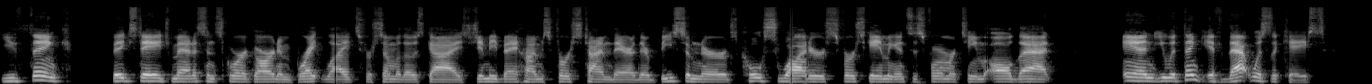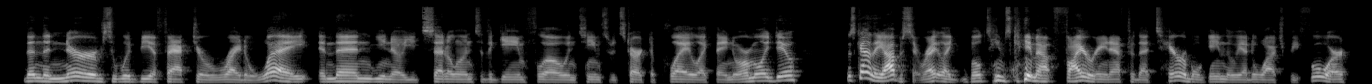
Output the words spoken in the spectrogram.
you think big stage, Madison Square Garden, bright lights for some of those guys. Jimmy Boeheim's first time there. There'd be some nerves. Cole Swider's first game against his former team, all that. And you would think if that was the case, then the nerves would be a factor right away. And then, you know, you'd settle into the game flow and teams would start to play like they normally do. It was kind of the opposite, right? Like both teams came out firing after that terrible game that we had to watch before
